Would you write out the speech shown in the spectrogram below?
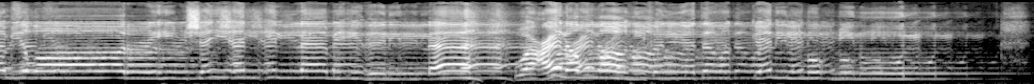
بضارهم شيئا إلا بإذن الله وعلى الله فليتوكل المؤمنون.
